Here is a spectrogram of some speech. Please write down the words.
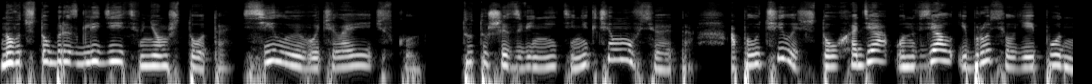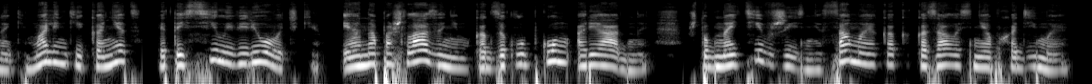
но вот чтобы разглядеть в нем что-то, силу его человеческую, Тут уж извините, ни к чему все это. А получилось, что, уходя, он взял и бросил ей под ноги маленький конец этой силы веревочки. И она пошла за ним, как за клубком Ариадны, чтобы найти в жизни самое, как оказалось, необходимое,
